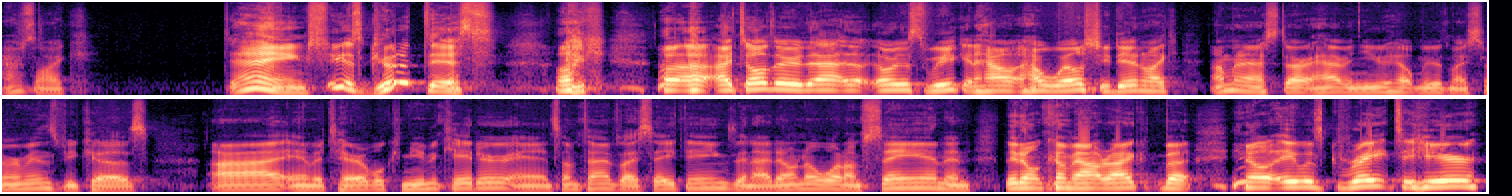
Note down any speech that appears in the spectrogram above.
I was like, dang, she is good at this. Like, uh, I told her that over this week and how, how well she did. I'm like, I'm going to start having you help me with my sermons because I am a terrible communicator, and sometimes I say things and I don't know what I'm saying, and they don't come out right. But, you know, it was great to hear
